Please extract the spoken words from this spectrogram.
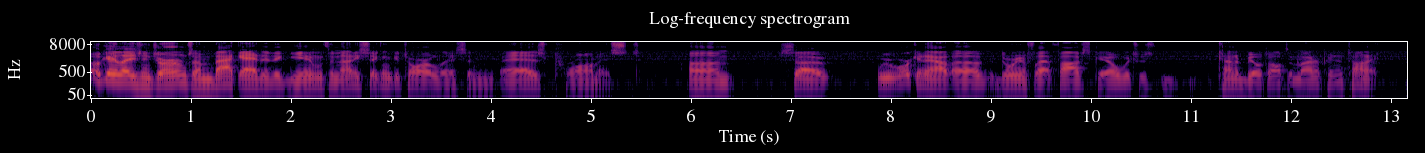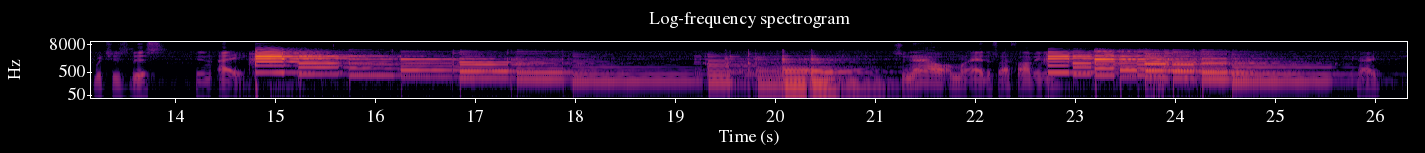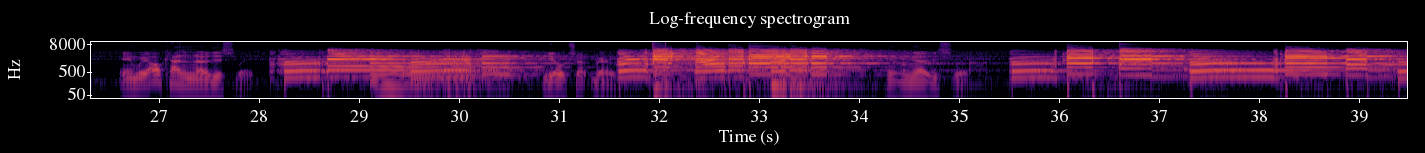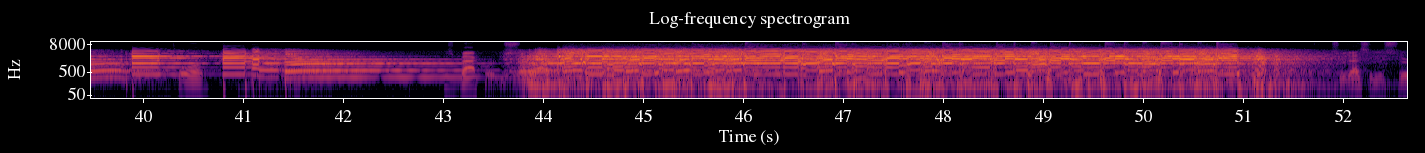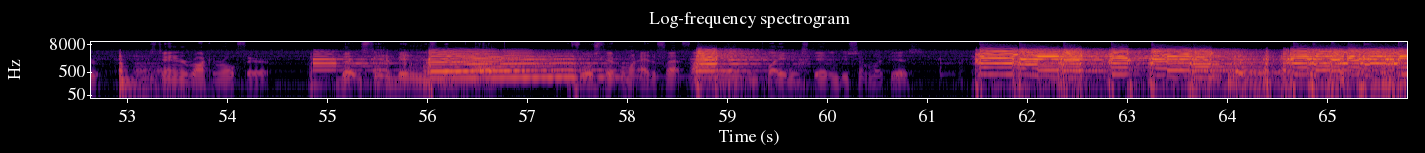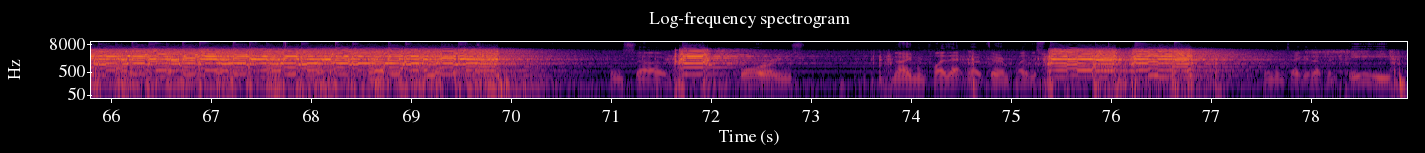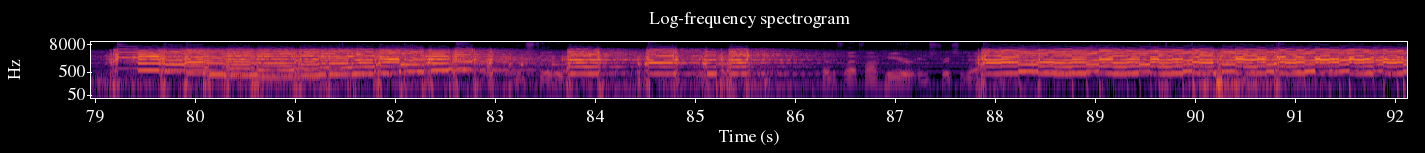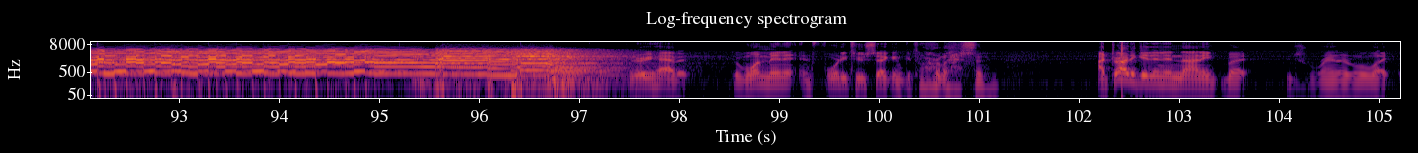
Okay, ladies and germs, I'm back at it again with a 90 second guitar lesson, as promised. Um, so, we were working out of the Dorian Flat 5 scale, which was kind of built off the minor pentatonic, which is this in A. So now I'm going to add the flat 5 in. Okay. And we all kind of know this lick. The old Chuck Berry. And we know this lick. Or it's backwards. So that's just your standard rock and roll fare. But instead of bending this note a full step, I'm gonna add a flat five in and play it instead and do something like this. And so, or you just not even play that note there and play this one. And then take it up in E. flat five here and stretch it out. So there you have it. The one minute and 42 second guitar lesson. I tried to get it in 90, but just ran it a little late.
